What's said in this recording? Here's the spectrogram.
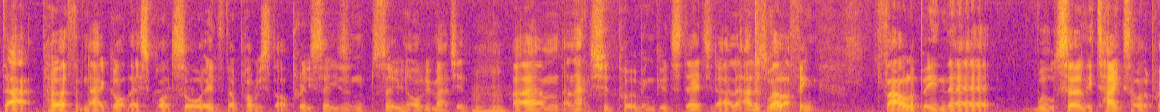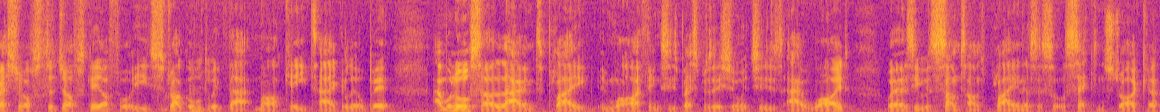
that Perth have now got their squad sorted. They'll probably start pre-season soon, I would imagine, um, and that should put them in good stead. You know, and, and as well, I think Fowler being there will certainly take some of the pressure off Sterjovski. I thought he struggled with that marquee tag a little bit, and will also allow him to play in what I think is his best position, which is out wide, whereas he was sometimes playing as a sort of second striker.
